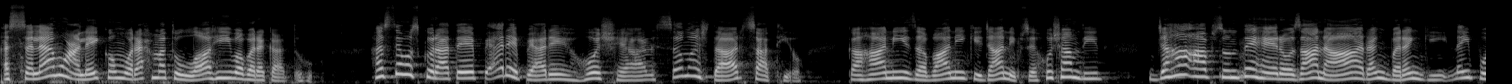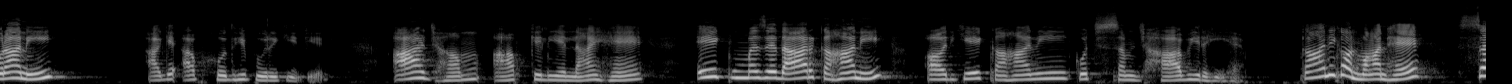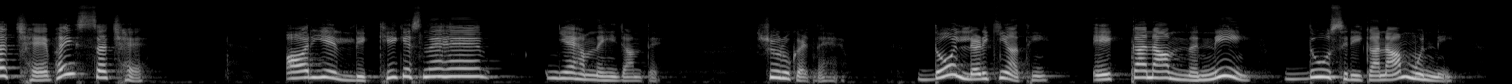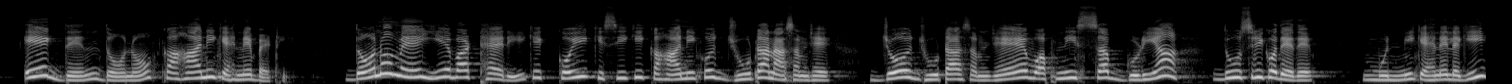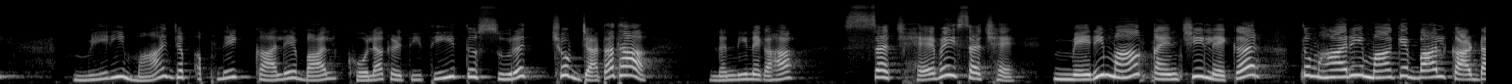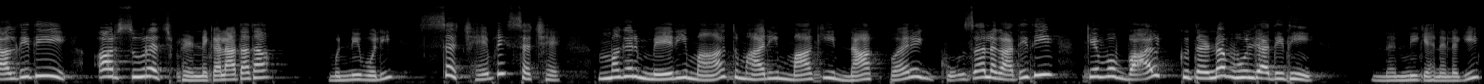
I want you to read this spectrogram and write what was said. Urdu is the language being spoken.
السلام علیکم ورحمۃ اللہ وبرکاتہ۔ ہنستے مسکراتے پیارے پیارے ہوشیار سمجھدار ساتھیوں، کہانی زبانی کی جانب سے خوش آمدید، جہاں آپ سنتے ہیں روزانہ رنگ برنگی نئی پرانی۔ آگے آپ خود ہی پوری کیجیے آج ہم آپ کے لیے لائے ہیں ایک مزیدار کہانی، اور یہ کہانی کچھ سمجھا بھی رہی ہے۔ کہانی کا عنوان ہے سچ ہے بھائی، سچ ہے۔ اور یہ لکھی کس نے ہے؟ یہ ہم نہیں جانتے۔ شروع کرتے ہیں۔ دو لڑکیاں تھیں، ایک کا نام ننی، دوسری کا نام منی۔ ایک دن دونوں کہانی کہنے بیٹھیں۔ دونوں میں یہ بات ٹھہری کہ کوئی کسی کی کہانی کو جھوٹا نہ سمجھے۔ جو جھوٹا سمجھے وہ اپنی سب گڑیاں دوسری کو دے دے۔ منی کہنے لگی، میری ماں جب اپنے کالے بال کھولا کرتی تھی تو سورج چھپ جاتا تھا۔ ننی نے کہا، سچ ہے بھائی سچ ہے، میری ماں قینچی لے کر تمہاری ماں کے بال کاٹ ڈالتی تھی اور سورج پھر نکل آتا تھا۔ منی بولی، سچ ہے بھائی سچ ہے، مگر میری ماں تمہاری ماں کی ناک پر ایک گھونسا لگاتی تھی کہ وہ بال کترنا بھول جاتی تھیں ننی کہنے لگی،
